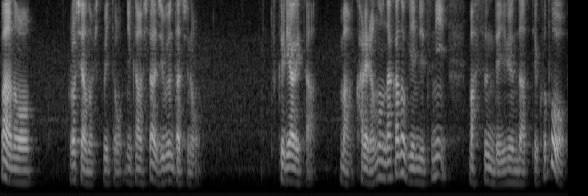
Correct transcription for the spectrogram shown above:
まあ、あのロシアの人々に関しては自分たちの作り上げたまあ、彼らの中の現実に、まあ、住んでいるんだっていうことを、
